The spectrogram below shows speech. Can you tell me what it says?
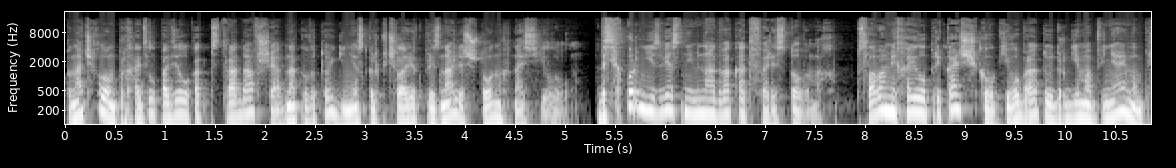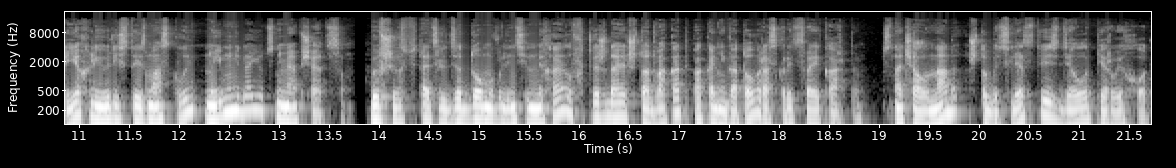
Поначалу он проходил по делу как пострадавший, однако в итоге несколько человек признались, что он их насиловал. До сих пор неизвестны имена адвокатов арестованных. По словам Михаила Приказчикова, к его брату и другим обвиняемым приехали юристы из Москвы, но ему не дают с ними общаться. Бывший воспитатель детдома Валентин Михайлов утверждает, что адвокаты пока не готовы раскрыть свои карты. Сначала надо, чтобы следствие сделало первый ход.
